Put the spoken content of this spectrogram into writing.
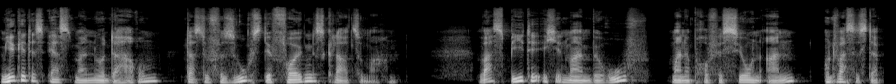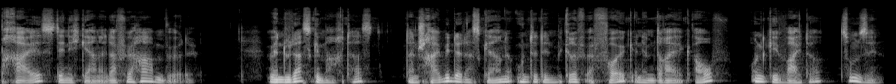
Mir geht es erstmal nur darum, dass du versuchst, dir Folgendes klarzumachen. Was biete ich in meinem Beruf, meiner Profession an und was ist der Preis, den ich gerne dafür haben würde? Wenn du das gemacht hast, dann schreibe dir das gerne unter den Begriff Erfolg in dem Dreieck auf und geh weiter zum Sinn.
